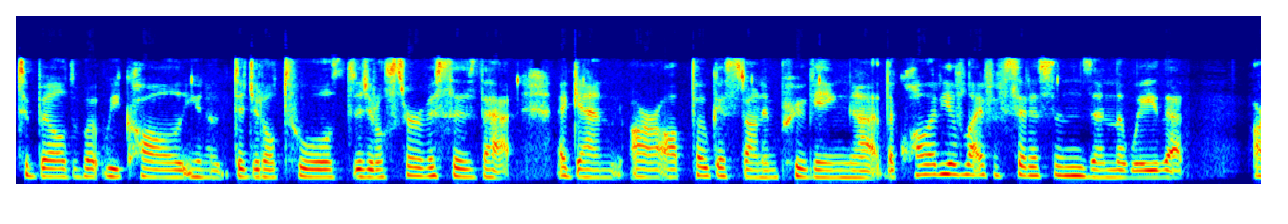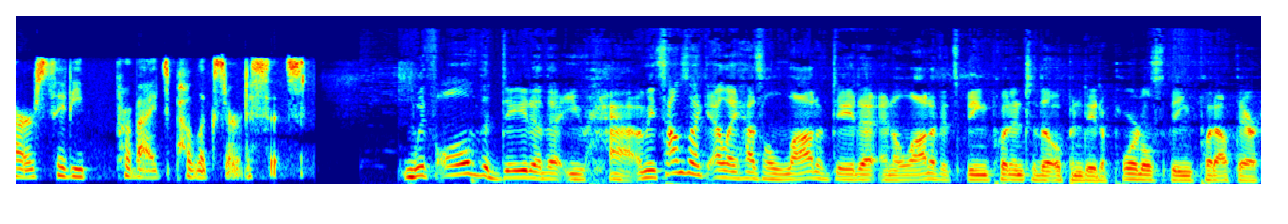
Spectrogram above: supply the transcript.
to build what we call, you know, digital tools, digital services that, again, are all focused on improving uh, the quality of life of citizens and the way that our city provides public services. With all the data that you have, I mean, it sounds like LA has a lot of data and a lot of it's being put into the open data portals being put out there.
